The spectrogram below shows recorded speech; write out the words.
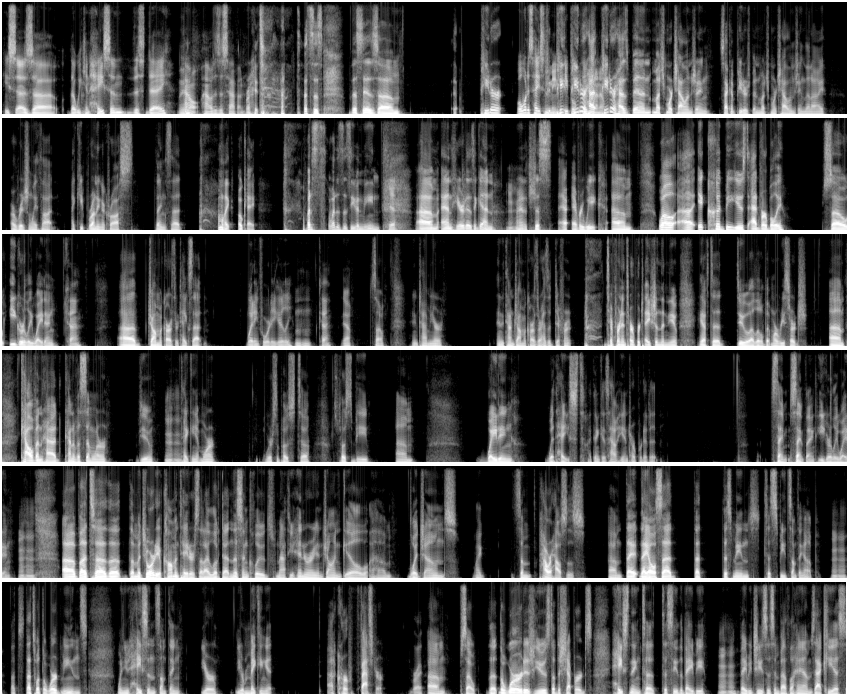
He says uh, that we can hasten this day. Yeah. How how does this happen? Right. this is this is um, Peter. Well, what does hasten mean? Pe- People- Peter had. Peter has been much more challenging. Second Peter's been much more challenging than I originally thought. I keep running across things that I'm like, okay, what's what does this even mean? Yeah. Um, and here it is again. Mhm. Right? It's just e- every week. Um, well, uh, it could be used adverbally, so eagerly waiting. Okay. Uh, John MacArthur takes that. Waiting for it eagerly. hmm Okay. Yeah. So anytime you're, anytime John MacArthur has a different, different interpretation than you, you have to do a little bit more research. Um, Calvin had kind of a similar view, hmm taking it more. We're supposed to supposed to be um, waiting with haste. I think is how he interpreted it. Same same thing, eagerly waiting. Mm-hmm. Uh, but uh, the the majority of commentators that I looked at, and this includes Matthew Henry and John Gill, um, Lloyd Jones, like some powerhouses, um, they they all said that this means to speed something up. Mm-hmm. That's that's what the word means. When you hasten something, you're you're making it occur faster. Right. Um, so the the word is used of the shepherds hastening to to see the baby, Mm-hmm. baby Jesus in Bethlehem. Zacchaeus,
